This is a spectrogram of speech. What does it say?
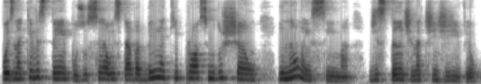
pois naqueles tempos o céu estava bem aqui próximo do chão e não lá em cima, distante, inatingível.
